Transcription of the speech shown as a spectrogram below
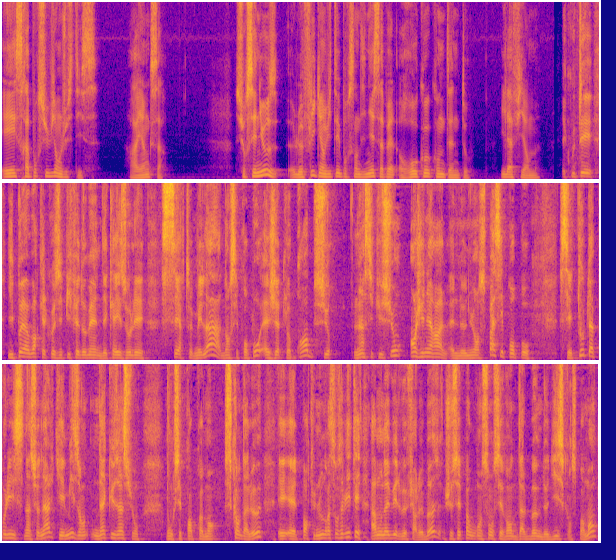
et sera poursuivie en justice. Rien que ça. Sur CNews, le flic invité pour s'indigner s'appelle Rocco Contento. Il affirme Écoutez, il peut y avoir quelques épiphénomènes, des cas isolés, certes, mais là, dans ses propos, elle jette l'opprobre sur l'institution en général. Elle ne nuance pas ses propos. C'est toute la police nationale qui est mise en accusation. Donc c'est proprement scandaleux et elle porte une lourde responsabilité. À mon avis, elle veut faire le buzz. Je ne sais pas où en sont ses ventes d'albums, de disques en ce moment,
